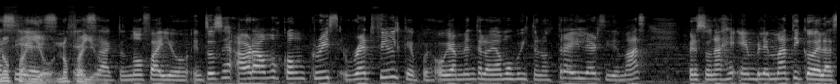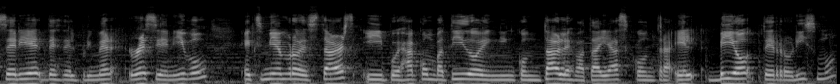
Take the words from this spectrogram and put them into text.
no Así falló es, no falló Exacto, no falló. Entonces ahora vamos con Chris Redfield, que pues obviamente lo habíamos visto en los trailers y demás. Personaje emblemático de la serie desde el primer Resident Evil, ex miembro de STARS y pues ha combatido en incontables batallas contra el bioterrorismo.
